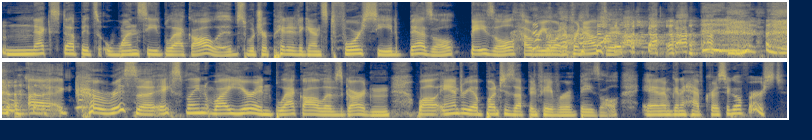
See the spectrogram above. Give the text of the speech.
Next up, it's one seed black olives, which are pitted against four seed basil, basil, however you want to pronounce it. uh, Carissa, explain why you're in black olives garden, while Andrea bunches up in favor of basil, and I'm gonna have Carissa go first.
